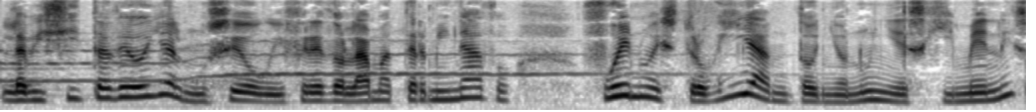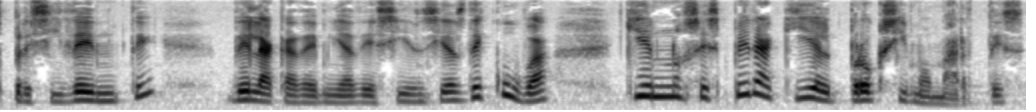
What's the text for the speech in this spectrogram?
La visita de hoy al Museo Wilfredo Lama terminado. Fue nuestro guía Antonio Núñez Jiménez, presidente de la Academia de Ciencias de Cuba, quien nos espera aquí el próximo martes.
